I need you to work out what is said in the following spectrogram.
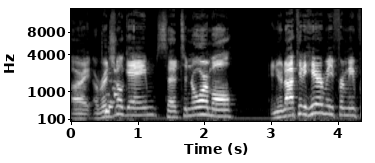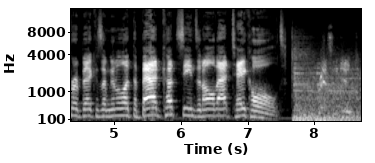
Alright, original game. Set to normal. And you're not to hear me from me for a bit because I'm to let the bad cutscenes and all that take hold. Resident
